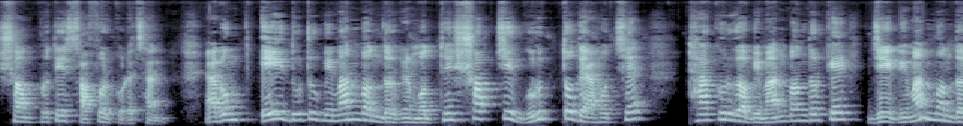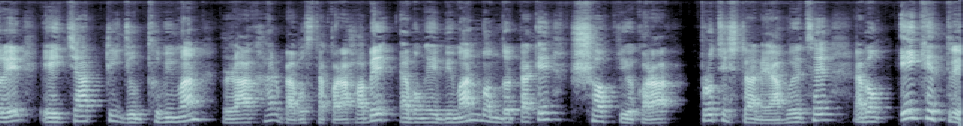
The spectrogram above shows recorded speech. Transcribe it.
সম্প্রতি সফর করেছেন। এবং এই দুটো বিমানবন্দরের মধ্যে সবচেয়ে গুরুত্ব দেয়া হচ্ছে ঠাকুরগাঁও বিমানবন্দরকে যে বিমানবন্দরে এই চারটি যুদ্ধ বিমান রাখার ব্যবস্থা করা হবে এবং এই বিমানবন্দরটাকে সক্রিয় করা প্রচেষ্টা নেওয়া হয়েছে এবং এই ক্ষেত্রে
